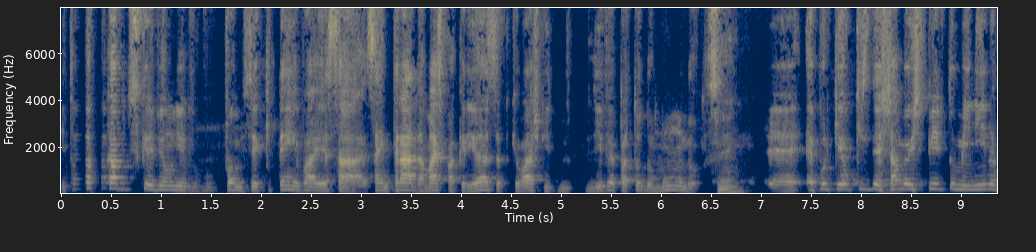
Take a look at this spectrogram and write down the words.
Então, eu acabo de escrever um livro, vamos dizer, que tem vai, essa, essa entrada mais para criança, porque eu acho que livro é para todo mundo. Sim. É, é, porque eu quis deixar meu espírito menino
